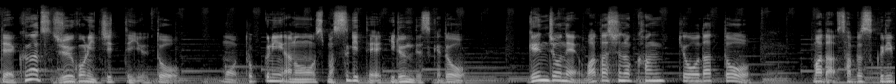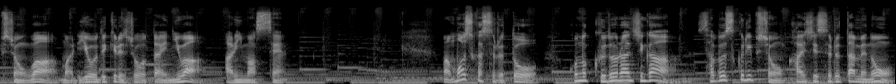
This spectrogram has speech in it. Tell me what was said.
で9月15日っていうともうとっくにあの、まあ、過ぎているんですけど現状ね私の環境だとまだサブスクリプションは、まあ、利用できる状態にはありません。まあ、もしかするとこのクドラジがサブスクリプションを開始するための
